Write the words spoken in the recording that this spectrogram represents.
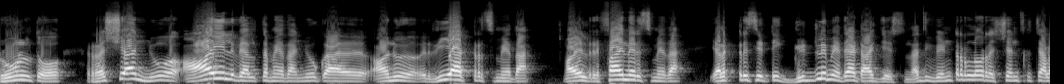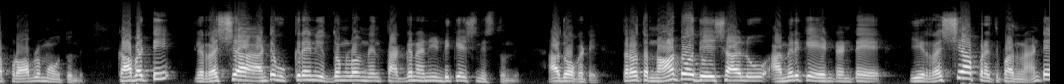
డ్రోన్లతో రష్యా న్యూ ఆయిల్ వెల్త్ మీద న్యూ అను రియాక్టర్స్ మీద ఆయిల్ రిఫైనరీస్ మీద ఎలక్ట్రిసిటీ గ్రిడ్ల మీద అటాక్ చేస్తుంది. అది వింటర్లో రష్యన్స్కి చాలా ప్రాబ్లం అవుతుంది. కాబట్టి రష్యా అంటే ఉక్రెయిన్ యుద్ధంలో నేను తగ్గనని ఇండికేషన్ ఇస్తుంది. అదొకటి. తర్వాత నాటో దేశాలు అమెరికా ఏంటంటే ఈ రష్యా ప్రతిపాదన అంటే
